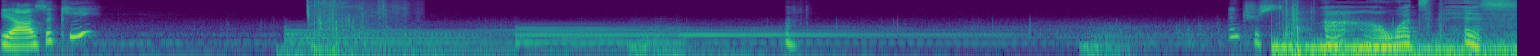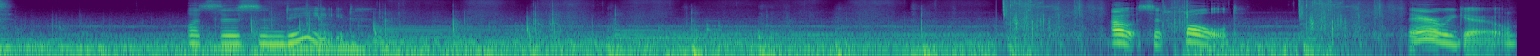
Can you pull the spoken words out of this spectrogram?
Yazaki? Interesting. Ah, what's this? What's this indeed? Oh, it said hold. There we go.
